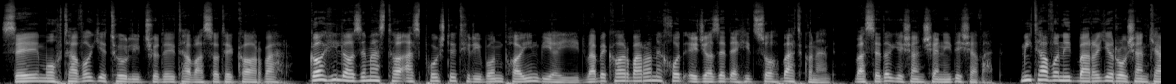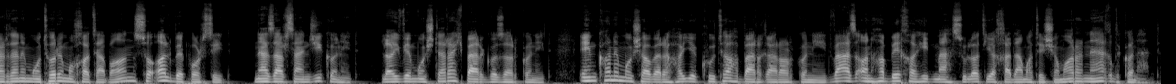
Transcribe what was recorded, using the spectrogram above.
3. محتوای تولید شده توسط کاربر گاهی لازم است تا از پشت تریبون پایین بیایید و به کاربران خود اجازه دهید صحبت کنند و صدایشان شنیده شود. می توانید برای روشن کردن موتور مخاطبان سوال بپرسید، نظرسنجی کنید، live مشترک برگزار کنید، امکان مشاوره های کوتاه برقرار کنید و از آنها بخواهید محصولات یا خدمات شما را نقد کنند.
